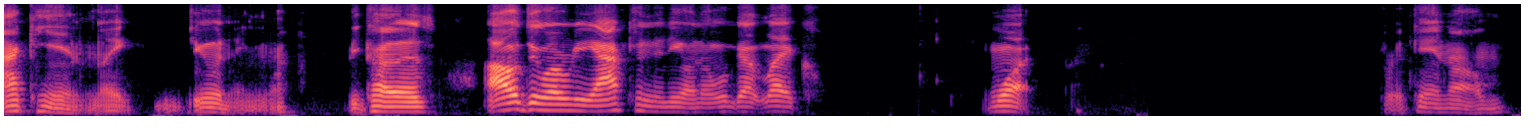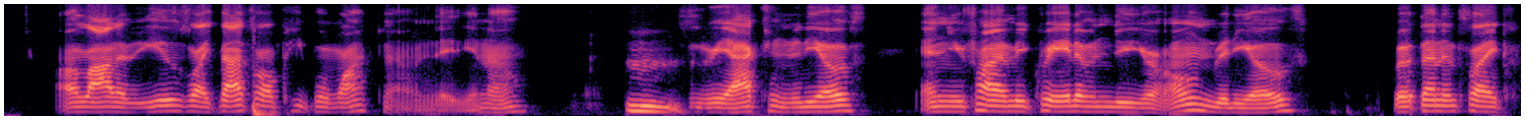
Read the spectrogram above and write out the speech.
I can't like do it anymore because I'll do a reaction video and it will get like what freaking um a lot of views. Like that's all people watch nowadays. You know, Hmm. This is reaction videos, and you try and be creative and do your own videos, but then it's like.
